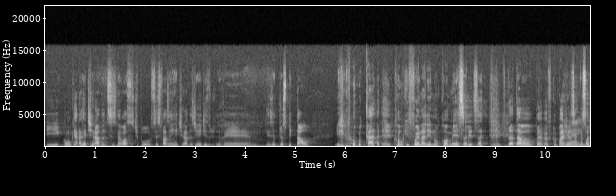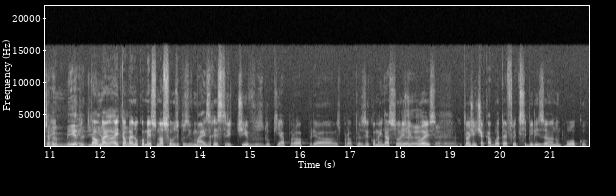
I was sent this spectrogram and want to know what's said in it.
E como que era a retirada desses negócios? Tipo, vocês fazem retiradas de resíduo, é, resíduo de hospital. E o cara, como que foi ali no começo ali? Dava, eu fico imaginando se a pessoa tinha é, medo de. Então, ir lá, então mas no começo nós fomos, inclusive, mais restritivos do que a própria, as próprias recomendações uhum, depois. Uhum. Então a gente acabou até flexibilizando um pouco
